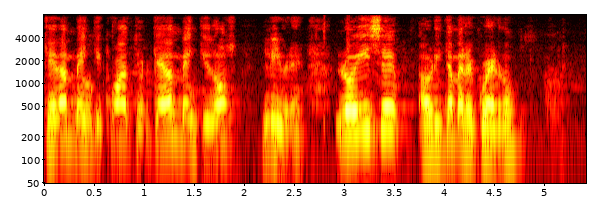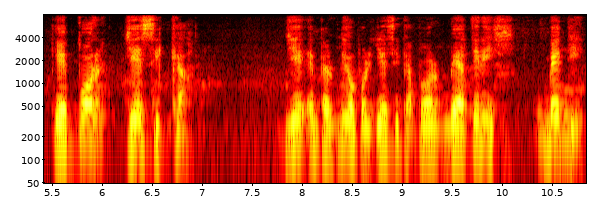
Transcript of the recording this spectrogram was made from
Quedan 24, quedan 22 libres. Lo hice, ahorita me recuerdo, que es por Jessica. Ye- eh, digo por Jessica, por Beatriz, Betty.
